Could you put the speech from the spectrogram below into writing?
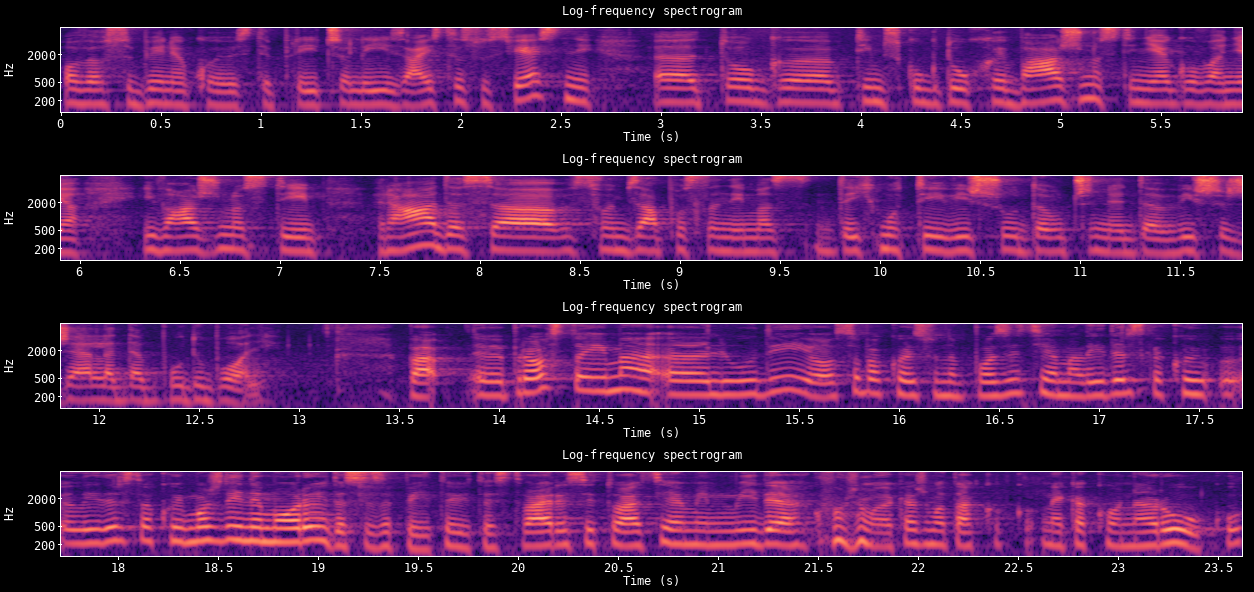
ove osobine koje ste pričali i zaista su svjesni e, tog e, timskog duha i važnosti njegovanja i važnosti rada sa svojim zaposlenima, da ih motivišu, da učine da više žele da budu bolji? Pa e, prosto ima e, ljudi i osoba koje su na pozicijama liderstva koji možda i ne moraju da se zapitaju te stvari. Situacija mi ide, ako možemo da kažemo tako, nekako na ruku.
